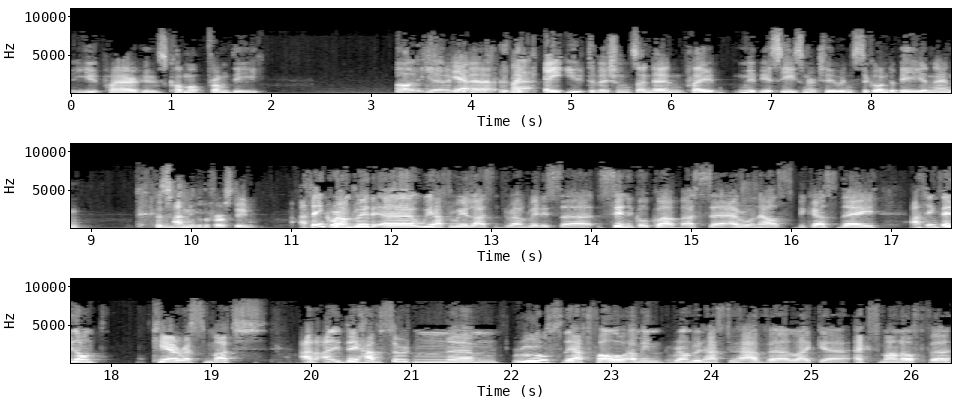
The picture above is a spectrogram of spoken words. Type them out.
youth player who's come up from the uh, yeah, Yeah. uh, like Uh, eight youth divisions and then played maybe a season or two in Segunda B and then has come into the first team. I think Real Madrid, uh, we have to realize that Real Madrid is a cynical club as uh, everyone else because they, I think they don't care as much, and I, they have certain um, rules they have to follow. I mean, Real Madrid has to have uh, like uh, X amount of uh,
